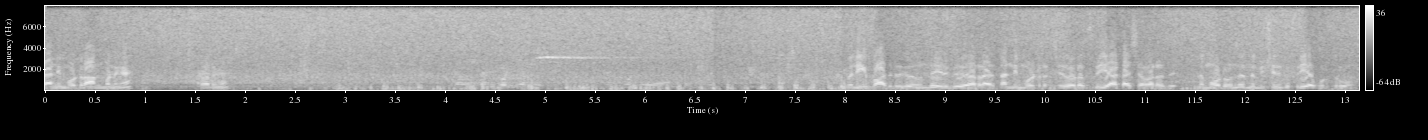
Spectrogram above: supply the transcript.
தண்ணி மோட்டர் ஆன் பண்ணுங்கள் பாருங்க. இப்போ நீங்கள் பார்த்துட்டு இருக்கிறது வந்து இதுக்கு வர தண்ணி மோட்டர் இதோட ஃப்ரீயாக அட்டாச்சாக வர்றது. இந்த மோட்டர் வந்து இந்த மிஷினுக்கு ஃப்ரீயாக கொடுத்துருவோம்.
